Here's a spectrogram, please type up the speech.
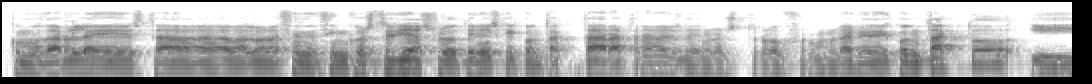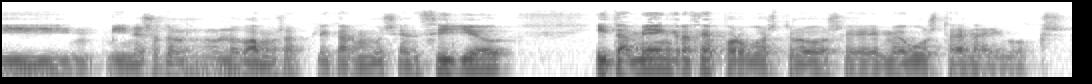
cómo darle esta valoración de 5 estrellas, solo tenéis que contactar a través de nuestro formulario de contacto y, nosotros os lo vamos a explicar muy sencillo. Y también gracias por vuestros eh, me gusta en iVoox.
